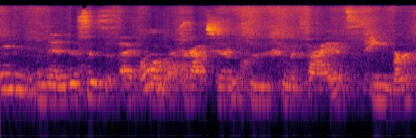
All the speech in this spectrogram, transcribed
And then this is a quote I forgot to include by. It's Ingber,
